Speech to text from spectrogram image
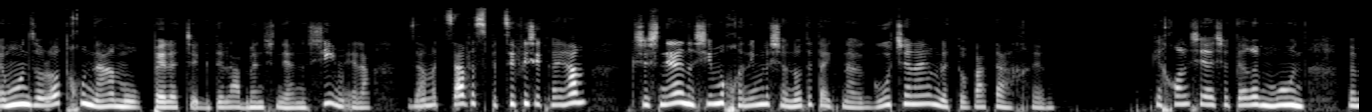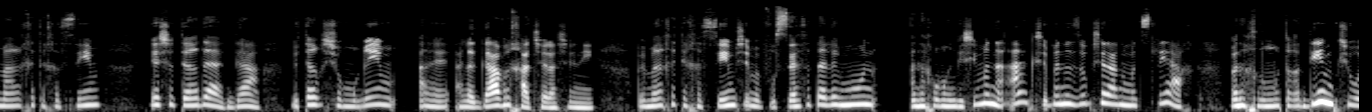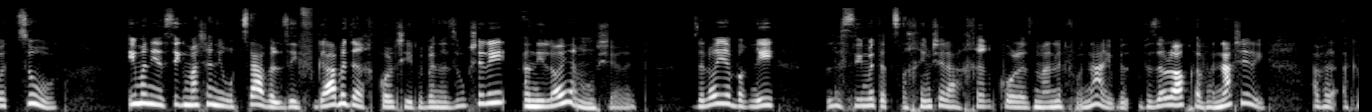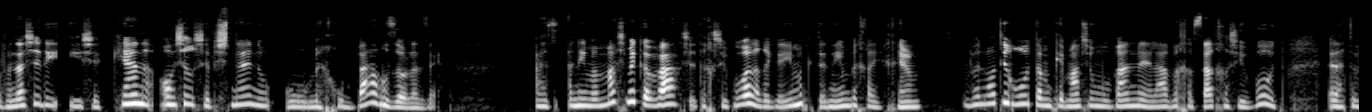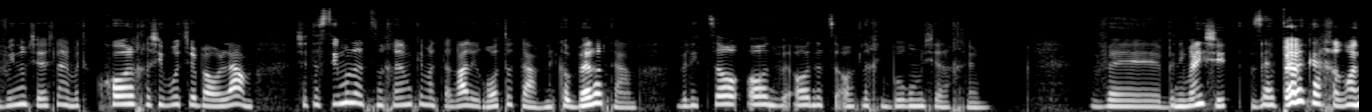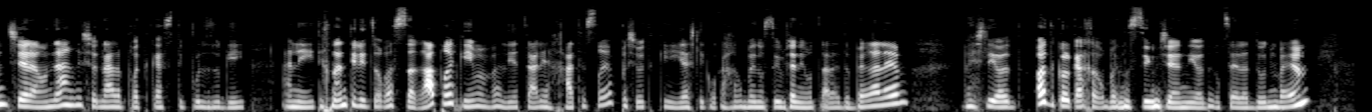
אמון זו לא תכונה מעורפלת שגדלה בין שני אנשים, אלא זה המצב הספציפי שקיים כששני אנשים מוכנים לשנות את ההתנהגות שלהם לטובת האחר. ככל שיש יותר אמון במערכת יחסים, יש יותר דאגה, יותר שומרים אה, על הגב אחד של השני. במערכת יחסים שמבוססת על אמון, אנחנו מרגישים הנאה כשבן הזוג שלנו מצליח, ואנחנו מוטרדים כשהוא עצוב. אם אני אשיג מה שאני רוצה, אבל זה יפגע בדרך כלשהי בבן הזוג שלי, אני לא אהיה מאושרת. זה לא יהיה בריא לשים את הצרכים של האחר כל הזמן לפניי, ו- וזו לא הכוונה שלי. אבל הכוונה שלי היא שכן, האושר של שנינו הוא מחובר זו לזה. אז אני ממש מקווה שתחשבו על הרגעים הקטנים בחייכם, ולא תראו אותם כמשהו מובן מאליו וחסר חשיבות, אלא תבינו שיש להם את כל החשיבות שבעולם, שתשימו לעצמכם כמטרה לראות אותם, לקבל אותם, וליצור עוד ועוד הצעות לחיבור משלכם. ובנימה אישית, זה הפרק האחרון של העונה הראשונה לפודקאסט טיפול זוגי. אני תכננתי ליצור עשרה פרקים, אבל יצא לי 11, פשוט כי יש לי כל כך הרבה נושאים שאני רוצה לדבר עליהם. ויש לי עוד, עוד כל כך הרבה נושאים שאני עוד ארצה לדון בהם,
